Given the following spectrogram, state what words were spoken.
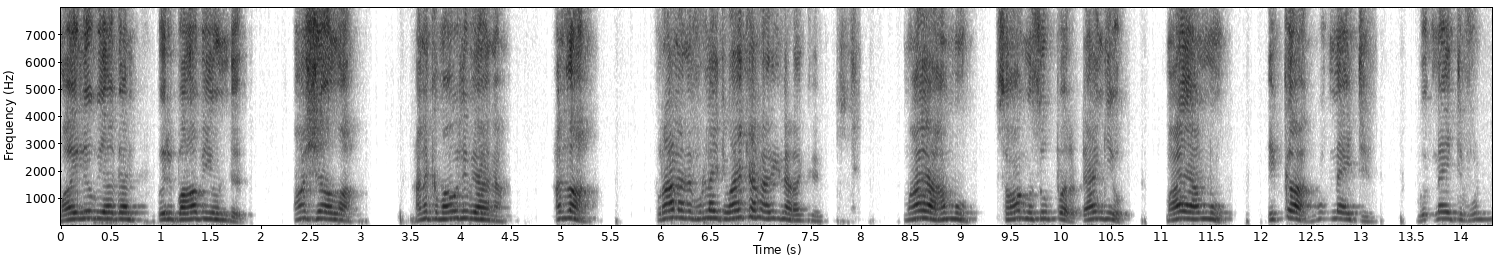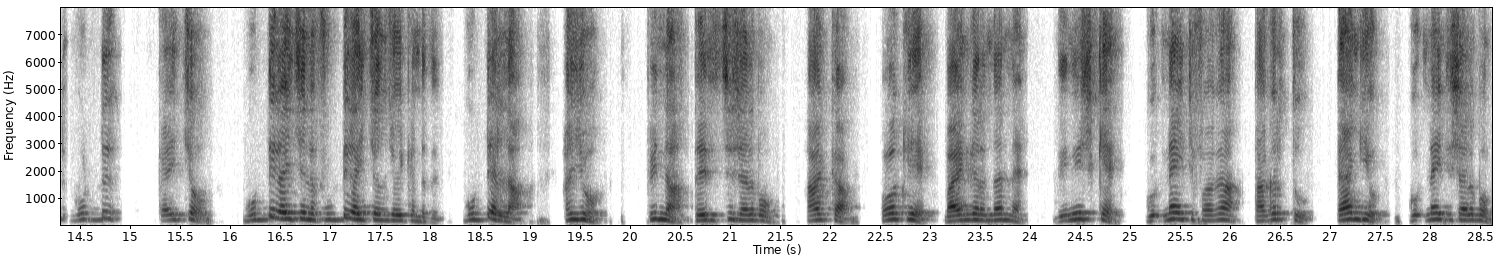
മൗലൂബിയാകാൻ ഒരു ഭാവിയുണ്ട്. മാഷാ അനക്ക് മൗലൂബിയാകാം അല്ലാ ഖുറാനെ ഫുള്ളായിട്ട് വായിക്കാൻ അറിയില്ല അനക്ക്. Maya Ammu song super thank you Maya Ammu ഇക്ക good night good night food good കഴിച്ചോ? ഗുഡ് കഴിച്ചല്ല ഫുഡ് കഴിച്ചോ എന്ന് ചോദിക്കേണ്ടത്. ഗുഡ് അല്ല. അയ്യോ പിന്നെ തിരിച്ച് ചിലപ്പം ആക്കാം. ഓക്കെ ഭയങ്കരം തന്നെ. Dineesh K good night Faha തകർത്തു. താങ്ക് യു ഗുഡ് നൈറ്റ് ശലഭം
